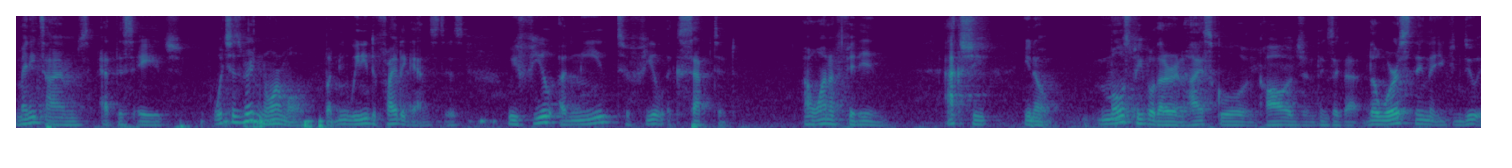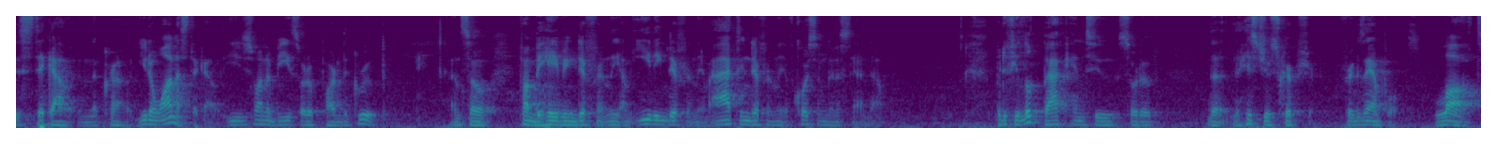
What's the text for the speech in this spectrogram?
many times at this age, which is very normal, but we need to fight against is we feel a need to feel accepted. I want to fit in. Actually, you know, most people that are in high school and college and things like that, the worst thing that you can do is stick out in the crowd. You don't want to stick out. You just want to be sort of part of the group. And so if I'm behaving differently, I'm eating differently, I'm acting differently, of course I'm going to stand out. But if you look back into sort of the, the history of Scripture, for example, Lot,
